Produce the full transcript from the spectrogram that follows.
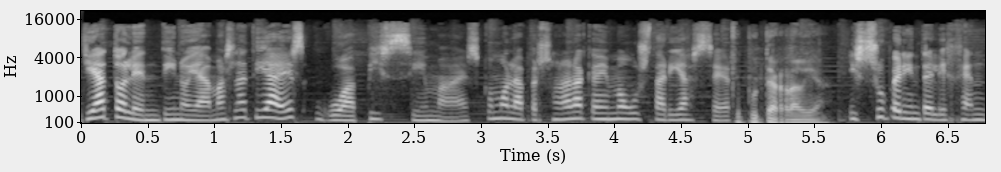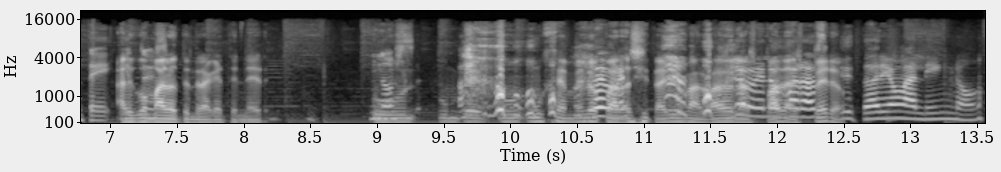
Gia Tolentino, y además la tía es guapísima, es como la persona a la que a mí me gustaría ser. Qué puta rabia. Y súper inteligente. Algo malo tendrá que tener. Un, un un- un gemelo parasitario malvado en la espada, espero. parasitario maligno.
